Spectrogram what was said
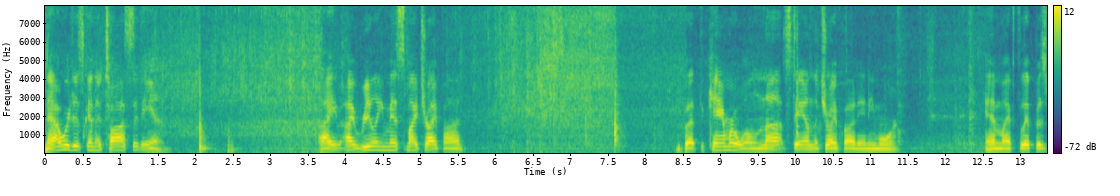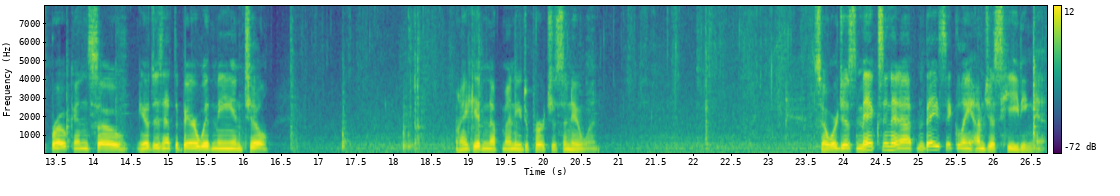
now we're just gonna toss it in. I, I really miss my tripod. But the camera will not stay on the tripod anymore. And my flip is broken, so you'll just have to bear with me until I get enough money to purchase a new one. So we're just mixing it up, and basically I'm just heating it.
